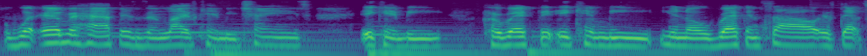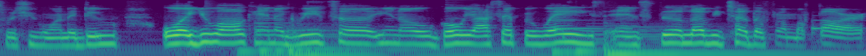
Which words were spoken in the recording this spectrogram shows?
Whatever happens in life can be changed. It can be corrected. It can be, you know, reconciled if that's what you want to do. Or you all can agree to, you know, go your separate ways and still love each other from afar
